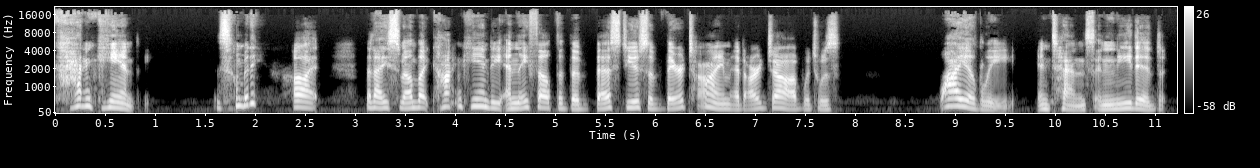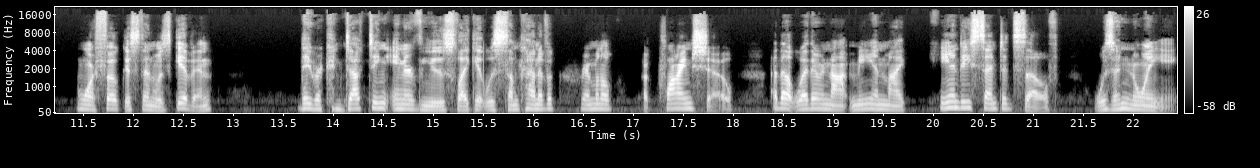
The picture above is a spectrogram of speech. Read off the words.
Cotton candy. Somebody thought that I smelled like cotton candy, and they felt that the best use of their time at our job, which was wildly intense and needed more focus than was given. They were conducting interviews like it was some kind of a criminal, a crime show about whether or not me and my candy scented self was annoying.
